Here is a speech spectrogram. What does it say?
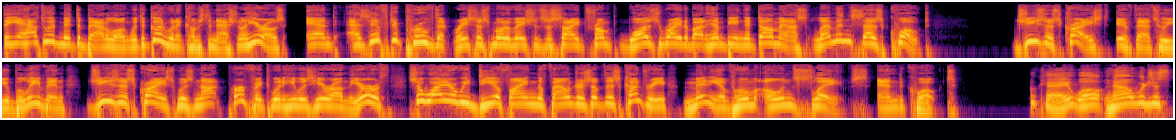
that you have to admit the bad along with the good when it comes to national heroes. And as if to prove that racist motivations aside, Trump was right about him being a dumbass, Lemon says, quote, Jesus Christ, if that's who you believe in, Jesus Christ was not perfect when he was here on the earth. So why are we deifying the founders of this country, many of whom owned slaves? End quote. Okay. Well, now we're just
